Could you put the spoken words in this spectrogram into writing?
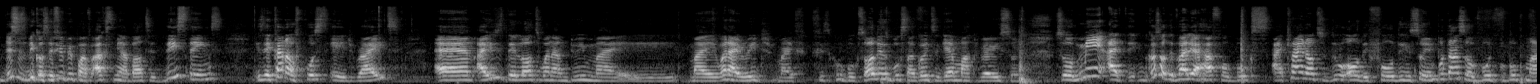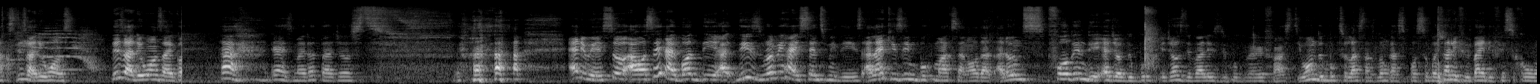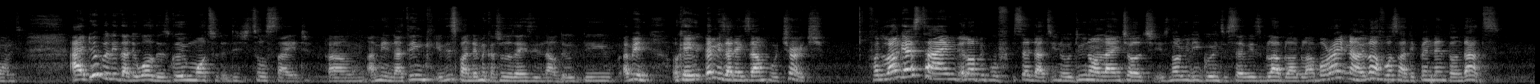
This is because a few people have asked me about it. These things is a kind of post-age, right? Um i use it a lot when i'm doing my my when i read my physical books. All these books are going to get marked very soon. So me i because of the value i have for books i try not to do all the folding. So importance of book bookmarks these are the ones. These are the ones i got. Ah guys my daughter just anyway so i was saying i bought the uh, these Roving Heights sent me these i like using bookmarks and all that i don't folding the edge of the book it just devalues the book very fast you want the book to last as long as possible especially if you buy the physical ones I do believe that the world is going more to the digital side. Um, I mean, I think if this pandemic has showed us anything now, be. I mean, okay, let me use an example. Church. For the longest time, a lot of people said that you know doing online church is not really going to service, blah blah blah. But right now, a lot of us are dependent on that.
